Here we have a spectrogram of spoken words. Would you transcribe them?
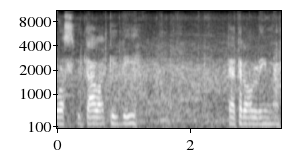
O hospital aqui de Petrolina.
